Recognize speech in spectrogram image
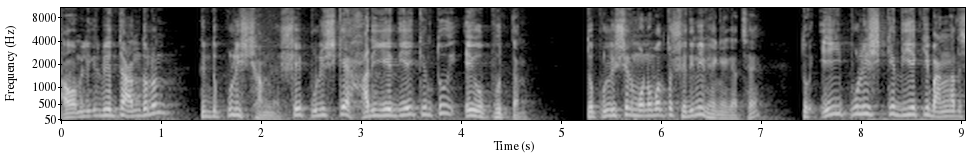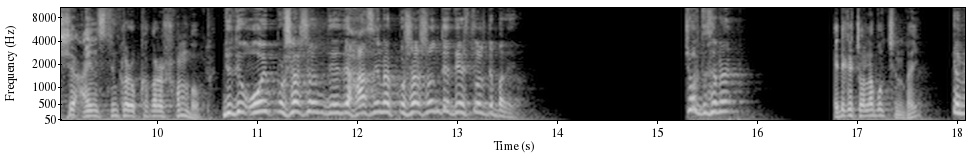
আওয়ামী লীগের বিরুদ্ধে আন্দোলন কিন্তু পুলিশ সামনে। সেই পুলিশকে হারিয়ে দিয়েই কিন্তু এই অভ্যুত্থান। তো পুলিশের মনোবল তো সেদিনই ভেঙে গেছে। তো এই পুলিশকে দিয়ে কি বাংলাদেশের আইন শৃঙ্খলা রক্ষা করা সম্ভব? যদি ওই প্রশাসন যদি হাসিনার প্রশাসন দিয়ে দেশ চলতে পারে চলতেছে না? এটাকে চলা বলছেন ভাই? কেন?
